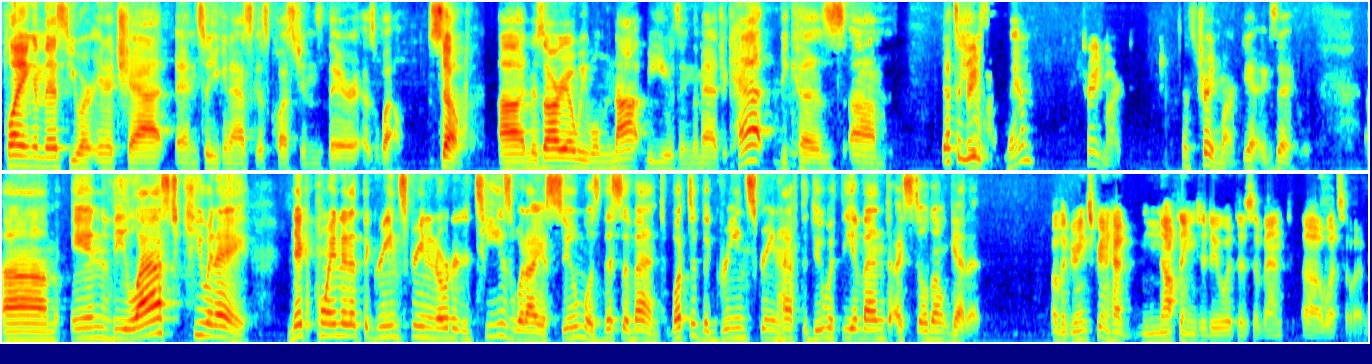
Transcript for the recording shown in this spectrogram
playing in this, you are in a chat, and so you can ask us questions there as well. So, uh, Nazario, we will not be using the magic hat because um, that's a Trade- youth man. Trademark. That's trademark. Yeah, exactly. Um, in the last Q and A, Nick pointed at the green screen in order to tease what I assume was this event. What did the green screen have to do with the event? I still don't get it. Oh, the green screen had nothing to do with this event uh, whatsoever.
